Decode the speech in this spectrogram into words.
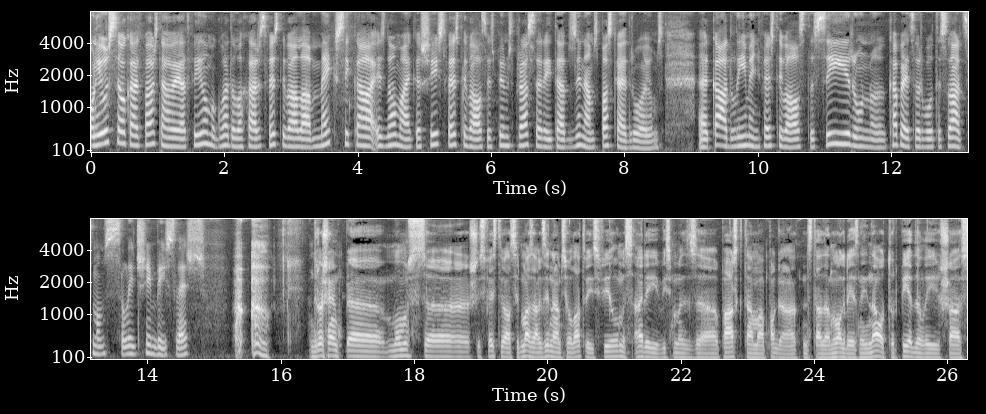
Un jūs savukārt pārstāvējāt filmu Guadalajaras festivālā Meksikā. Es domāju, ka šis festivāls vispirms prasa arī tādu zināms paskaidrojums, kāda līmeņa festivāls tas ir un kāpēc varbūt tas vārds mums līdz šim bija svešs. Droši vien mums šis festivāls ir mazāk zināms, jo Latvijas filmas arī vismaz pārskatāmā pagātnes tādā nogriezienī nav tur piedalījušās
